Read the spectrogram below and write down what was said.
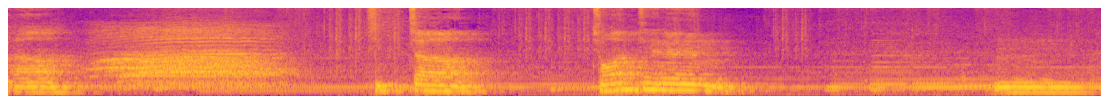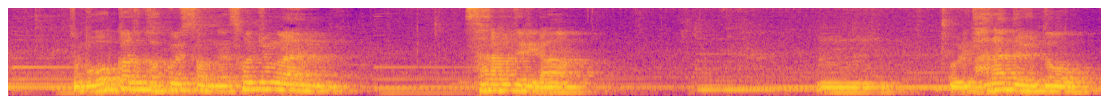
바나. 진짜 저한테는 음, 좀 무엇과도 바꿀 수 없는 소중한 사람들이라 음, 우리 바나들도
